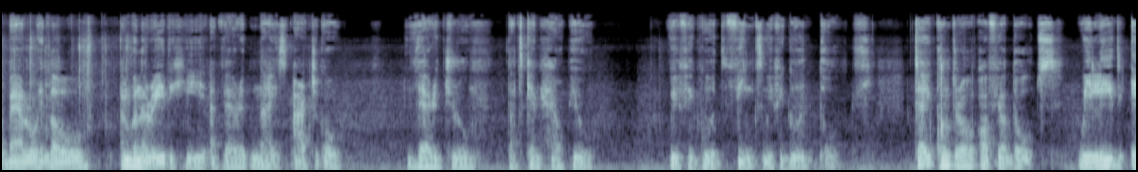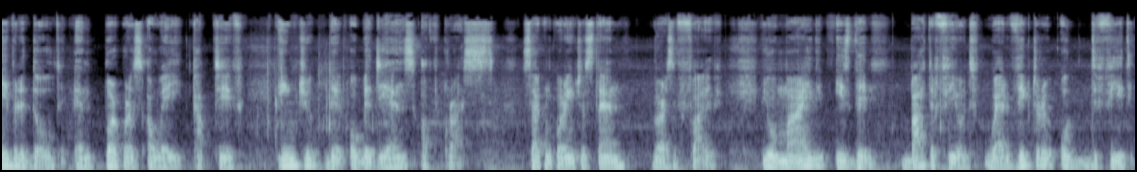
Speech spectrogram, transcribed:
bello, hello. I'm gonna read here a very nice article, very true, that can help you with good things, with good thoughts. Take control of your thoughts. We lead every thought and purpose away captive into the obedience of Christ. 2 Corinthians 10, verse 5. Your mind is the battlefield where victory or defeat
